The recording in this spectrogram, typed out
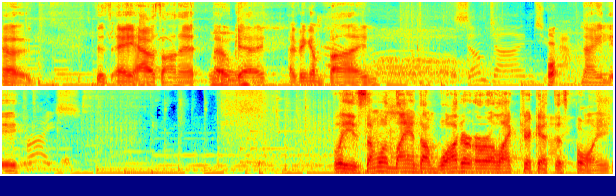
Uh, oh, there's a house on it. Uh-oh. Okay. I think I'm fine. Sometimes you What? 90. pay the price. Please, someone land on water or electric at this point.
